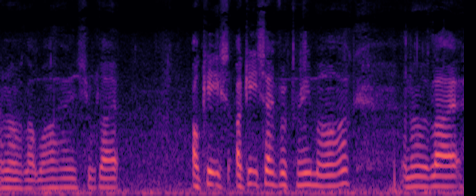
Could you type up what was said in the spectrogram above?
And I was like, why? She was like, I'll get you, I'll get you something for Primark. And I was like,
